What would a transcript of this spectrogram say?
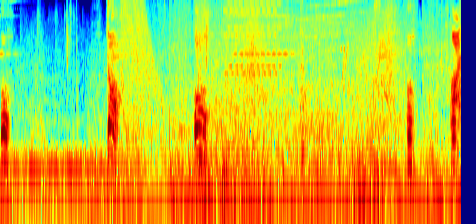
Oh. Go. Oh. Oh. Alright.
